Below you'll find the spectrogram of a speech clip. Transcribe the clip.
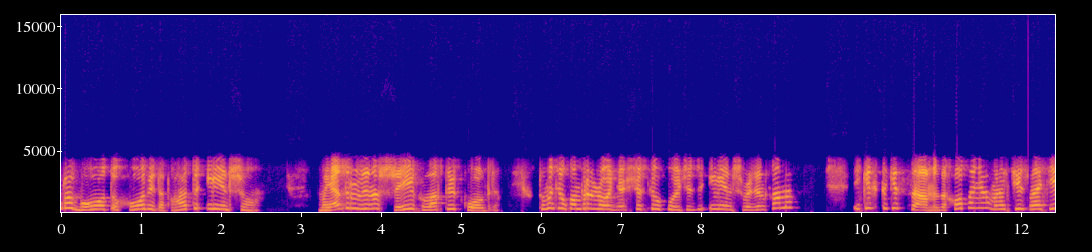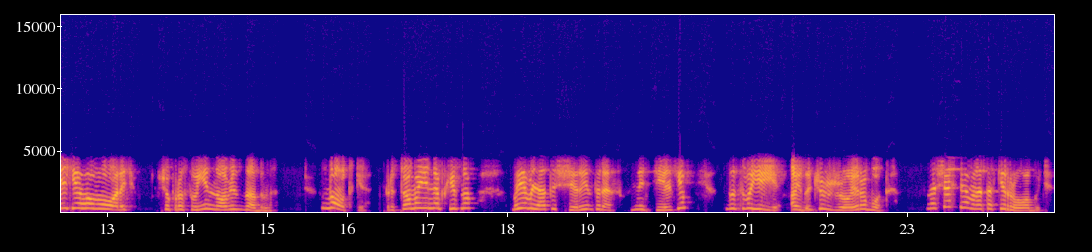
роботу, хобі та багато іншого. Моя дружина шиє клаптові ковдри, тому цілком природньо, що спілкуючись з іншими жінками, яких такі самі захоплення, вона тільки говорить, що про свої нові задуми. Знову таки, при цьому їй необхідно виявляти щирий інтерес не тільки до своєї, а й до чужої роботи. На щастя, вона так і робить.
